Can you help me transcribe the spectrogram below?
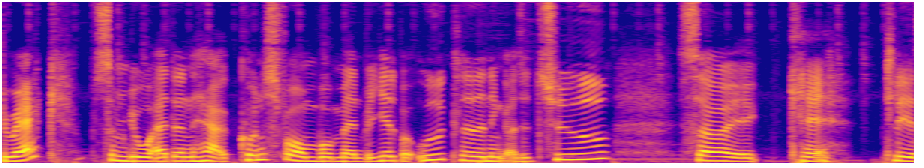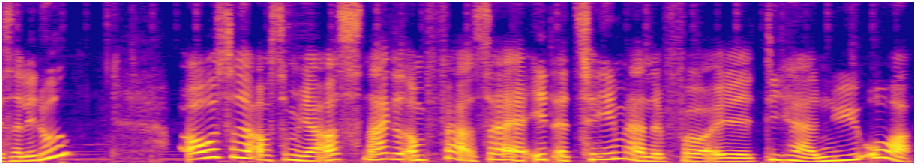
drag, som jo er den her kunstform, hvor man ved hjælp af udklædning og til tyde, så øh, kan klæde sig lidt ud. Og, så, og som jeg også snakkede om før, så er et af temaerne for øh, de her nye ord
